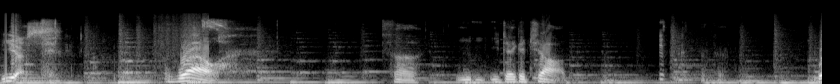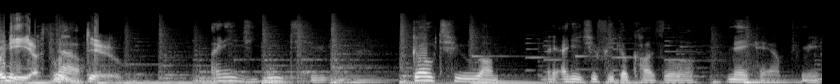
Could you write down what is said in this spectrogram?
Yes. Well, so you, you did a good job. Need a food Now. do. I need you to go to um. I, I need you to go cause a little mayhem for me.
